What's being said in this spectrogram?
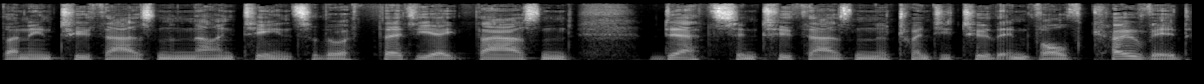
than in 2019. So there were 38,000 deaths in 2022 that COVID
